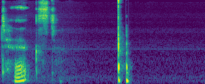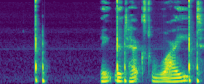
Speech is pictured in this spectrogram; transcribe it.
text. Make the text white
